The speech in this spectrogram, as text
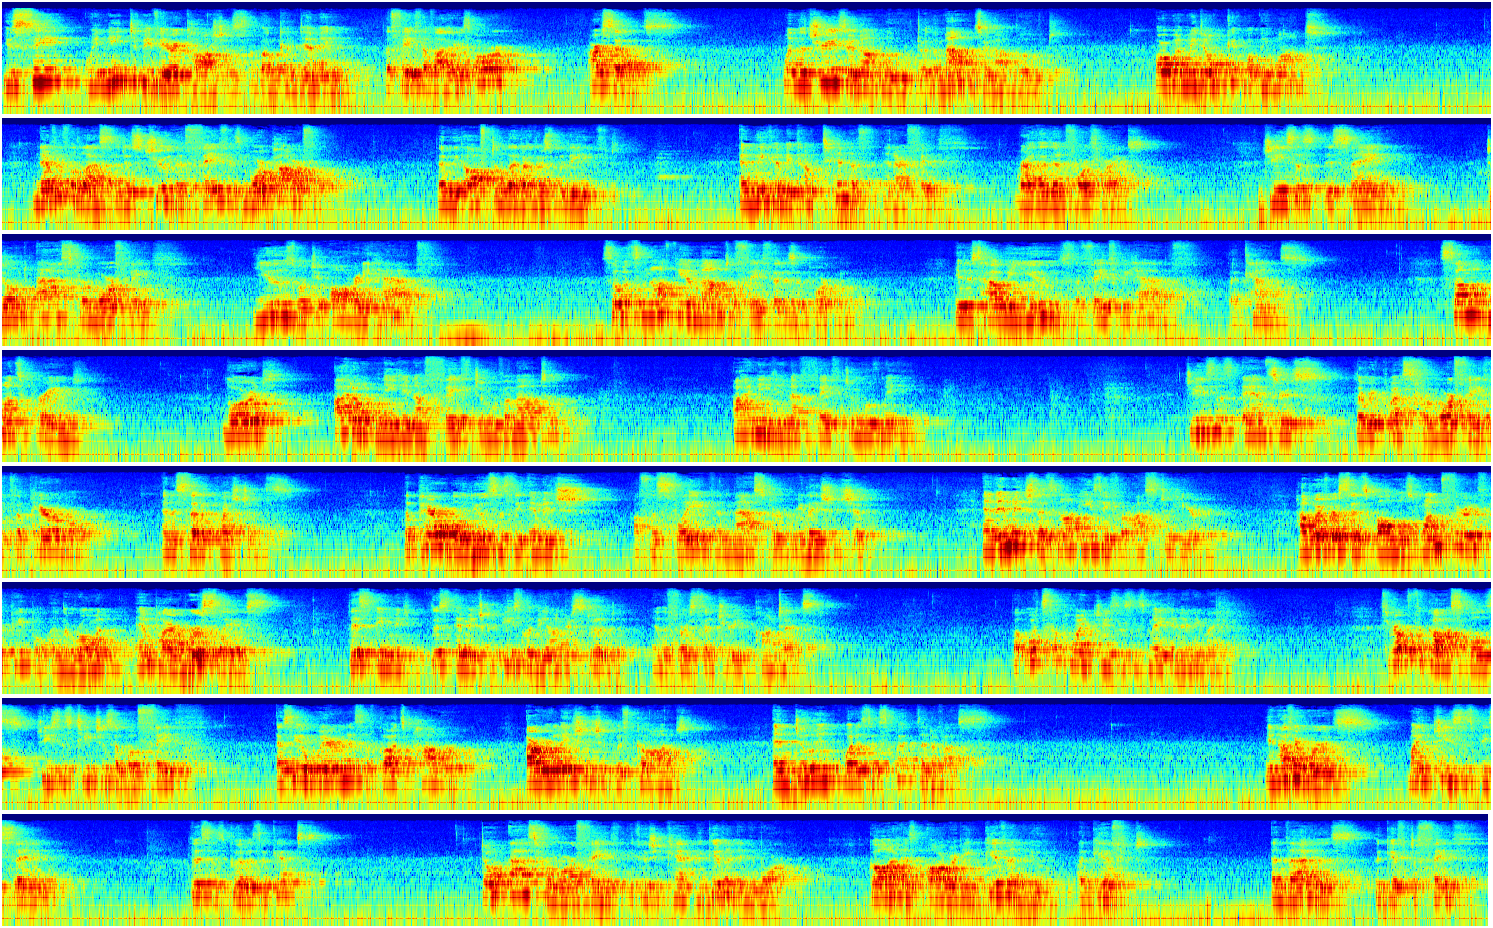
You see, we need to be very cautious about condemning the faith of others or ourselves when the trees are not moved or the mountains are not moved or when we don't get what we want. Nevertheless, it is true that faith is more powerful than we often let others believe. And we can become timid in our faith rather than forthright. Jesus is saying, don't ask for more faith. Use what you already have. So it's not the amount of faith that is important. It is how we use the faith we have that counts. Someone once prayed, Lord, I don't need enough faith to move a mountain. I need enough faith to move me. Jesus answers the request for more faith with a parable and a set of questions. The parable uses the image of the slave and master relationship, an image that's not easy for us to hear. However, since almost one third of the people in the Roman Empire were slaves, this image, this image could easily be understood in the first century context. But what's the point Jesus is making anyway? Throughout the Gospels, Jesus teaches about faith as the awareness of God's power, our relationship with God, and doing what is expected of us. In other words, might Jesus be saying, This is good as it gets? Don't ask for more faith because you can't be given any more. God has already given you a gift, and that is the gift of faith.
